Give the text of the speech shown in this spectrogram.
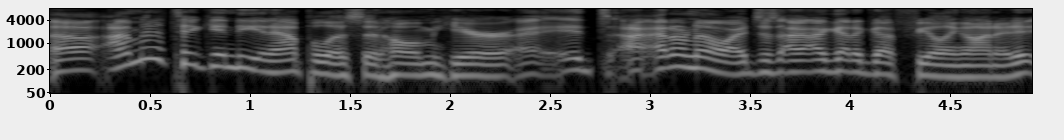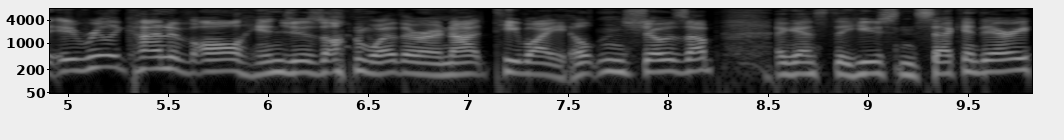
Uh, I'm going to take Indianapolis at home here. It's I, I don't know. I just I, I, got a gut feeling on it. it. It really kind of all hinges on whether or not T.Y. Hilton shows up against the Houston secondary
